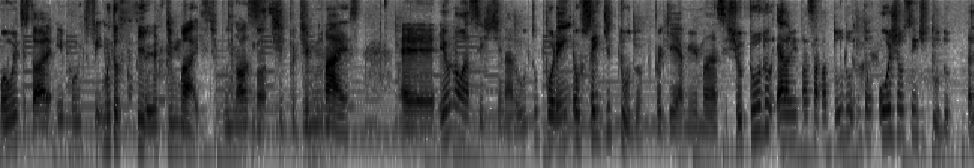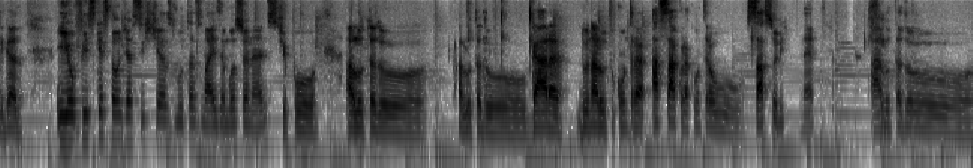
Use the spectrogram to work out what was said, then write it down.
Muita história e muito filho. Muito filler demais. Tipo, Nossa, Nossa. tipo, demais. É, eu não assisti Naruto, porém eu sei de tudo. Porque a minha irmã assistiu tudo, ela me passava tudo, então hoje eu sei de tudo, tá ligado? E eu fiz questão de assistir as lutas mais emocionantes, tipo a luta do. A luta do Gara, do Naruto contra a Sakura contra o Sasori, né? A luta do.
